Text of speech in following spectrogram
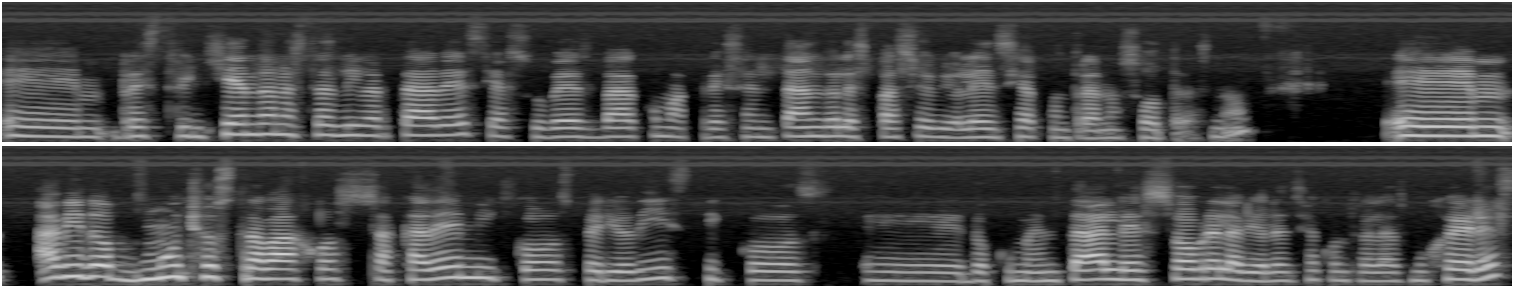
em, restringiendo nuestras libertades y a su vez va como acrecentando el espacio de violencia contra nosotras, ¿no? Em, ha habido muchos trabajos académicos, periodísticos, eh, documentales sobre la violencia contra las mujeres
